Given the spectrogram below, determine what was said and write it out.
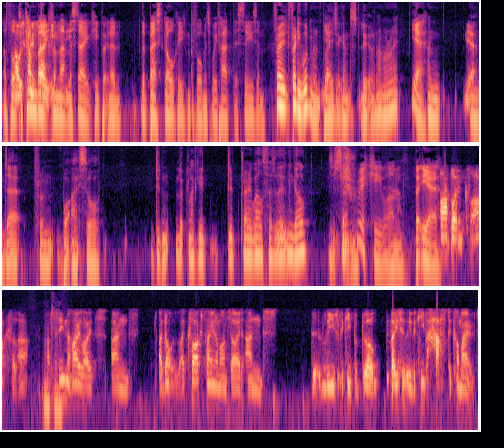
I I thought was to come gonna say, back he- from that he- mistake, he put in a, the best goalkeeping performance we've had this season. Fred, Freddie Woodman played against Luton, am I right? Yeah, And Yeah. and uh, from what I saw, didn't look like he did very well for the Luton goal. It's a certainly- tricky one. But yeah, I blame Clark for that. Okay. I've seen the highlights, and I don't like Clark's playing him on side and leaves the keeper. Well, basically, the keeper has to come out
